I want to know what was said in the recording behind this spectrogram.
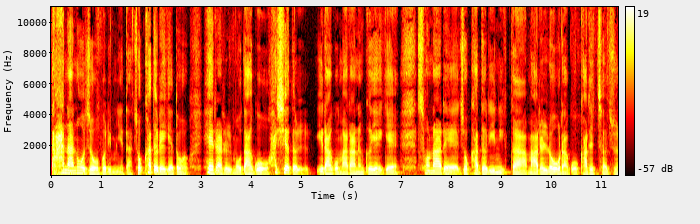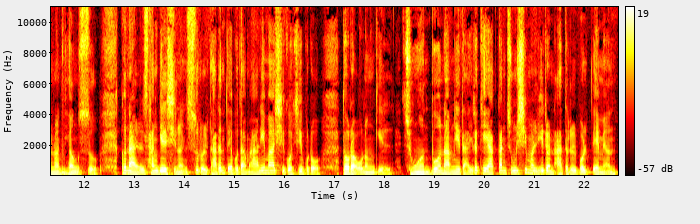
다 나누어 줘 버립니다. 조카들에게도 헤라를 못하고 하셔들이라고 말하는 그에게 손아래 조카들이니까 말을 놓으라고 가르쳐 주는 형수. 그날 상길 씨는 술을 다른 때보다 많이 마시고 집으로 돌아오는 길 중원부원합니다. 이렇게 약간 중심을 잃은 아들을 볼 때면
